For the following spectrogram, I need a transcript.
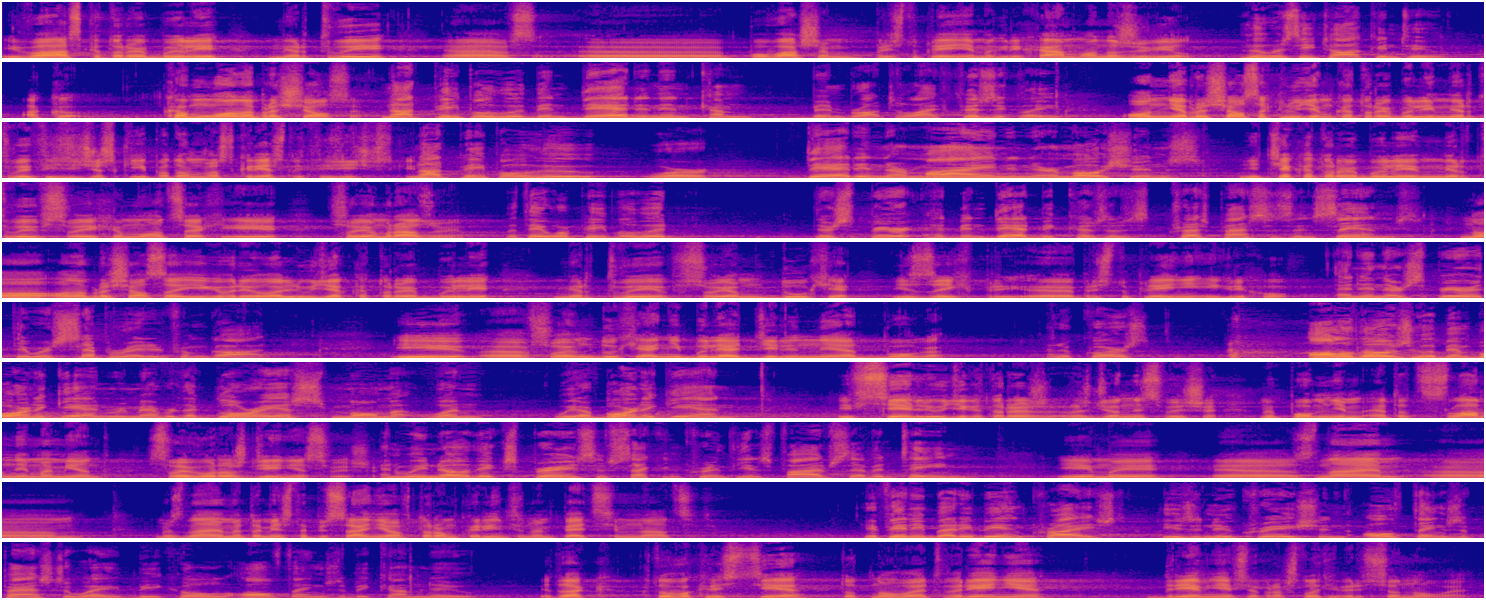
«И вас, которые были мертвы э, э, по вашим преступлениям и грехам, Он оживил». Who was he talking to? А к кому Он обращался? Not people who had been dead and then come, been brought to life physically. Он не обращался к людям, которые были мертвы физически и потом воскресли физически. Not people who were dead in their mind and their emotions, Не те, которые были мертвы в своих эмоциях и в своем разуме. but they were people who had their spirit had been dead because of trespasses and sins. Но он обращался и говорил о людях, которые были мертвы в своем духе из-за их э, преступлений и грехов. And in their spirit, they were separated from God. И э, в своем духе они были отделены от Бога. And of course, all of those who have been born again remember the glorious moment when we are born again. И все люди, которые рождены свыше, мы помним этот славный момент своего рождения свыше. And we know the experience of 2 Corinthians 5:17. И мы э, знаем, э, мы знаем это место Писания во 2 Коринфянам 5.17. If anybody be in Christ, he is a new creation. Old things have passed away. Behold, all things have become new. Итак, кто во Христе, тот новое творение, древнее все прошло, теперь все новое.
